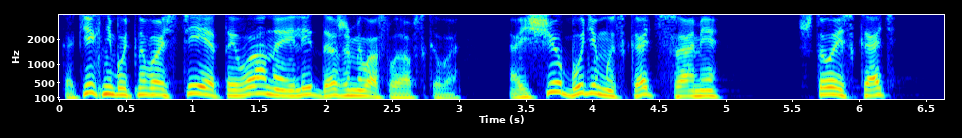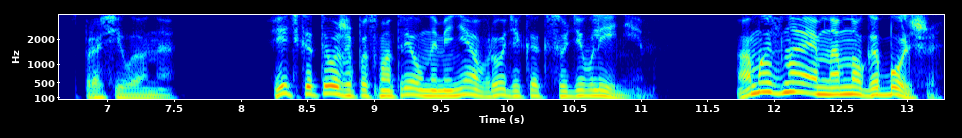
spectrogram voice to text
Каких-нибудь новостей от Ивана или даже Милославского. А еще будем искать сами. — Что искать? — спросила она. Федька тоже посмотрел на меня вроде как с удивлением. — А мы знаем намного больше.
